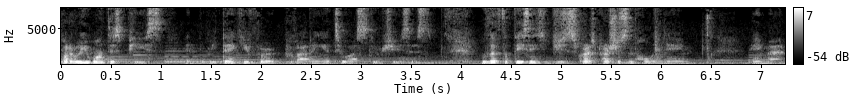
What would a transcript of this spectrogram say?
Father, we want this peace, and we thank you for providing it to us through Jesus. We lift up these things in Jesus Christ's precious and holy name. Amen.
